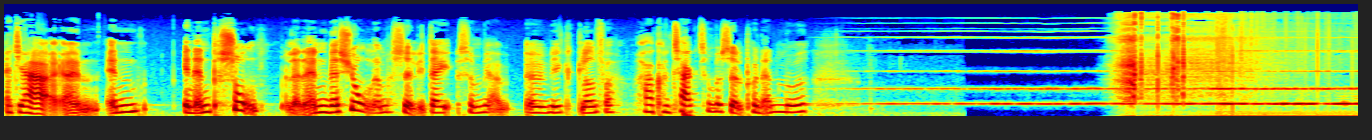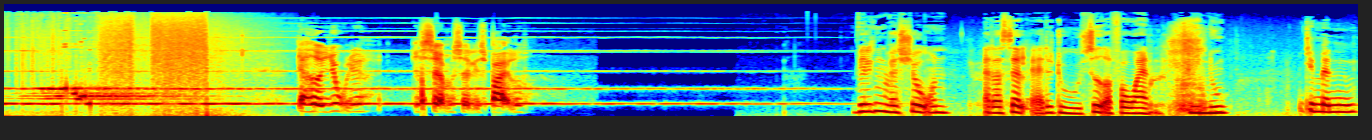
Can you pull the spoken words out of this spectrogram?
at jeg er en anden, en anden person, eller en anden version af mig selv i dag, som jeg er virkelig glad for. Har kontakt til mig selv på en anden måde. Ser mig selv i spejlet. hvilken version af dig selv er det, du sidder foran lige nu? Jamen,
